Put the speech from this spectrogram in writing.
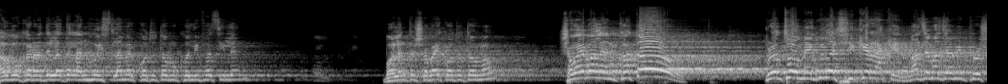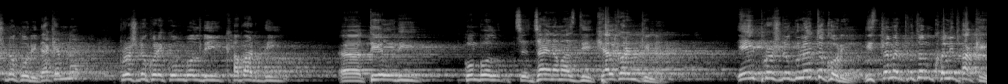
আবু বকর রদুল্লাহ তালানহু ইসলামের কততম খলিফা ছিলেন? বলেন তো সবাই কত কততম সবাই বলেন, কত? প্রথম এগুলো শিখে রাখেন। মাঝে মাঝে আমি প্রশ্ন করি, দেখেন না? প্রশ্ন করে কম্বল দিই, খাবার দিই তেল দিই, কম্বল যায় নামাজ দিই, খেয়াল করেন কিনা এই প্রশ্নগুলোই তো করি। ইসলামের প্রথম খলিফাকে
